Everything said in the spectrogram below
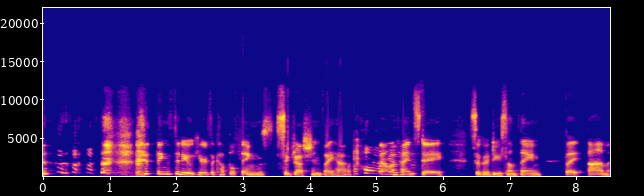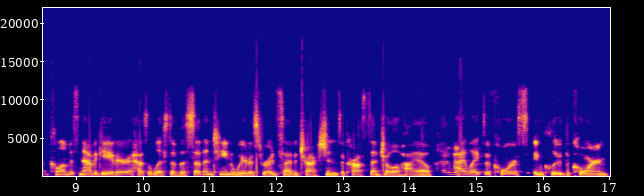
things to do. Here's a couple things, suggestions I have. oh my God, Valentine's is- Day, so go do something. But um, Columbus Navigator has a list of the 17 weirdest roadside attractions across central Ohio. Highlights, this. of course, include the corn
